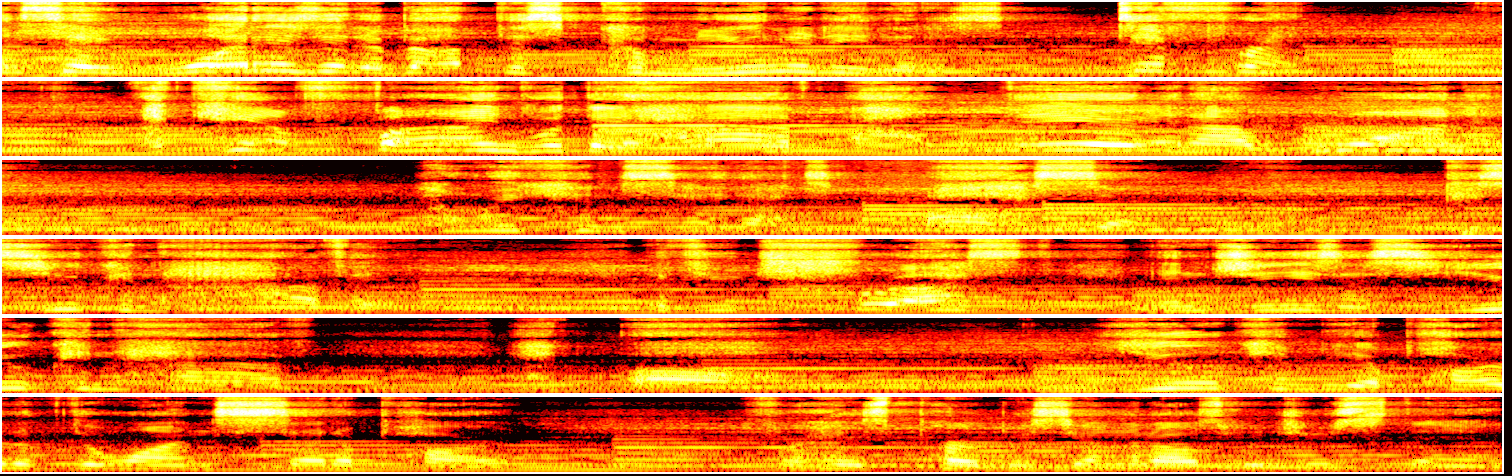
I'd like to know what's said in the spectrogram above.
and say, What is it about this community that is different? I can't find what they have out there and I want it. And we can say, That's awesome because you can have it. If you trust in Jesus, you can have it all. You can be a part of the one set apart for his purpose. Young adults, would you stand?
